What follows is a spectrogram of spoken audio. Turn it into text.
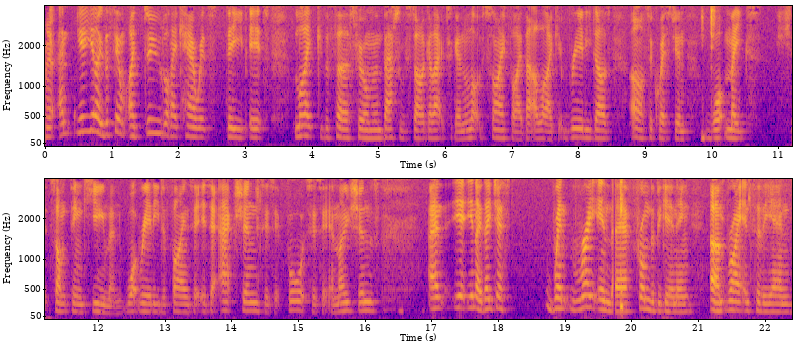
And you know the film, I do like how it's deep. It's like the first film and Battlestar Galactica and a lot of sci-fi that I like. It really does ask the question: what makes something human? What really defines it? Is it actions? Is it thoughts? Is it emotions? and you know they just went right in there from the beginning, um, right into the end.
